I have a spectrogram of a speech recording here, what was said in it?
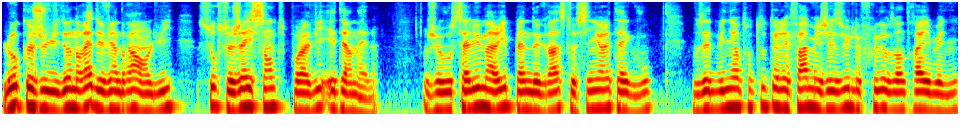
L'eau que je lui donnerai deviendra en lui source jaillissante pour la vie éternelle. Je vous salue Marie, pleine de grâce, le Seigneur est avec vous. Vous êtes bénie entre toutes les femmes, et Jésus, le fruit de vos entrailles, est béni.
